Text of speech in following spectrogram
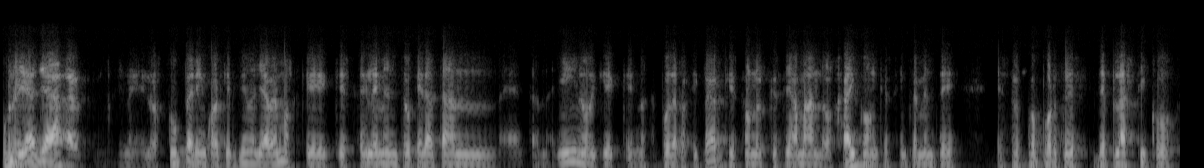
Bueno, ya, ya en los Cooper, en cualquier tienda, ya vemos que, que este elemento que era tan, eh, tan dañino y que, que, no se puede reciclar, que son los que se llaman los Hycon, que simplemente estos soportes de plástico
